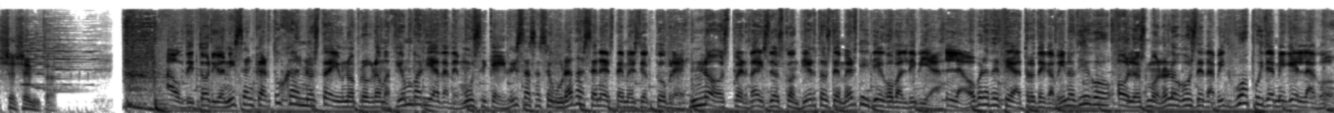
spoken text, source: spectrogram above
60. Auditorio Nissan Cartuja nos trae una programación variada de música y risas aseguradas en este mes de octubre. No os perdáis los conciertos de Merti y Diego Valdivia, la obra de teatro de Gabino Diego o los monólogos de David Guapo y de Miguel Lago.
